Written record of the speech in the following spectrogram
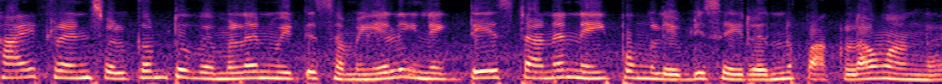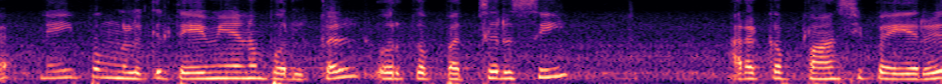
Hi friends welcome to Vimalan வீட்டு சமையல் இன்னைக்கு டேஸ்டான நெய் பொங்கல் எப்படி செய்கிறதுன்னு பார்க்கலாம் வாங்க. நெய் பொங்கலுக்கு தேவையான பொருட்கள் ஒரு கப் பச்சரிசி அரை கப் பாசிப்பயிறு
